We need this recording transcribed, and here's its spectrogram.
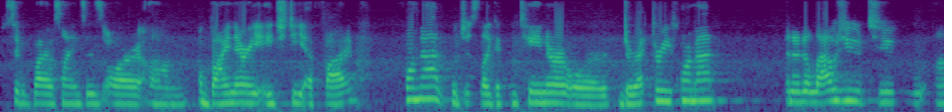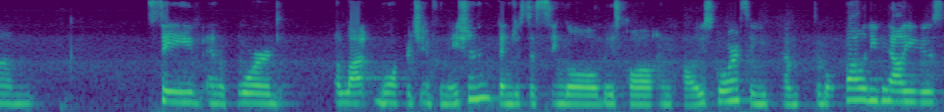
Pacific Biosciences are um, a binary HDF5 format, which is like a container or directory format. And it allows you to um, save and record a lot more rich information than just a single base call and quality score. So you can have multiple quality values,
